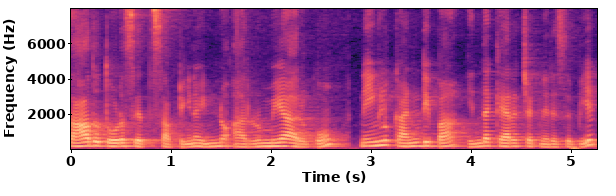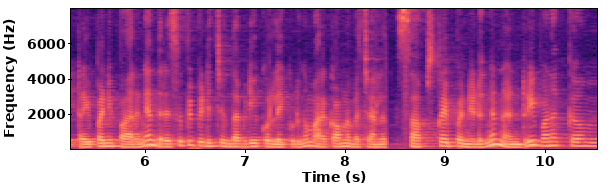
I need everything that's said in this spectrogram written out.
சாதத்தோடு சேர்த்து சாப்பிட்டிங்கன்னா இன்னும் அருமையாக இருக்கும். நீங்களும் கண்டிப்பாக இந்த கேரட் சட்னி ரெசிபியை ட்ரை பண்ணி பாருங்கள் இந்த ரெசிபி பிடிச்சிருந்தா வீடியோக்கு லைக் கொடுங்க. மறக்காமல் நம்ம சேனலை சப்ஸ்கிரைப் பண்ணிவிடுங்க நன்றி வணக்கம்.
